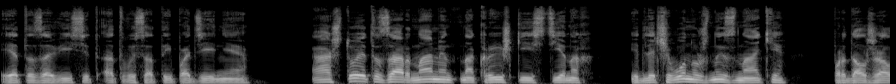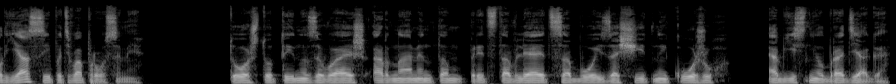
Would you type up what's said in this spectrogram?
Это зависит от высоты падения. А что это за орнамент на крышке и стенах? И для чего нужны знаки, продолжал я сыпать вопросами. То, что ты называешь орнаментом, представляет собой защитный кожух, объяснил бродяга.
